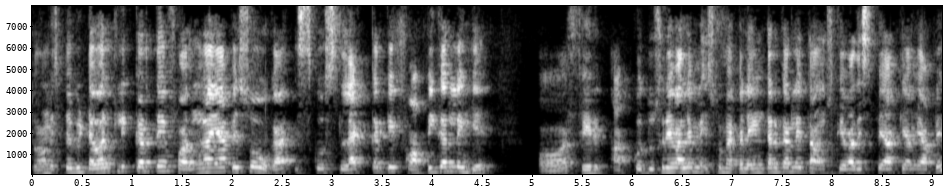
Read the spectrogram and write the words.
तो हम इस पर भी डबल क्लिक करते हैं फॉर्मूला यहाँ पे शो होगा, इसको सिलेक्ट करके कॉपी कर लेंगे, और फिर आपको दूसरे वाले में, इसको मैं पहले इंटर कर लेता हूँ, उसके बाद इस पर आके हम यहाँ पे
